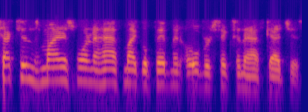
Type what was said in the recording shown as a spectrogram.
Texans minus one and a half, Michael Pittman over six and a half catches.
